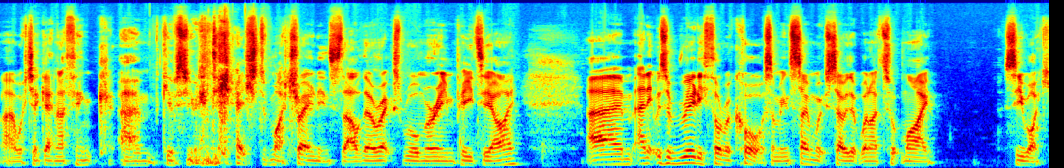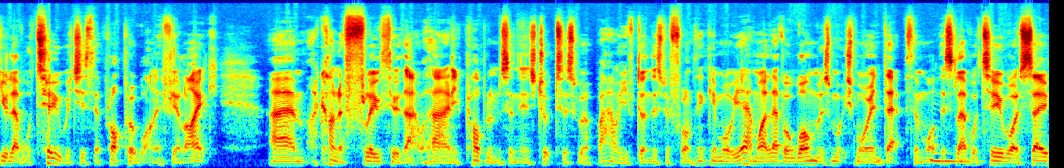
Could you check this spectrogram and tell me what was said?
uh, which again I think um, gives you an indication of my training style. They were ex Royal Marine PTI, um, and it was a really thorough course. I mean, so much so that when I took my CYQ level two, which is the proper one, if you like. Um, I kind of flew through that without any problems, and the instructors were, "Wow, you've done this before." I'm thinking, "Well, yeah, my level one was much more in depth than what mm-hmm. this level two was." So,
